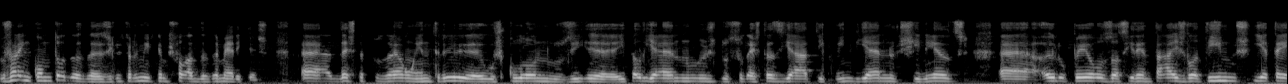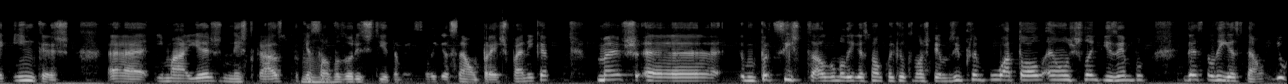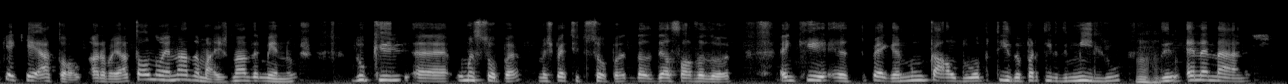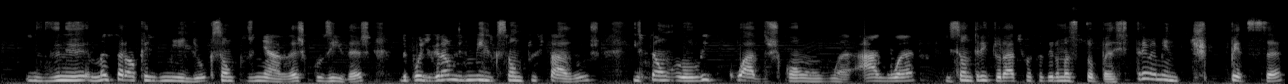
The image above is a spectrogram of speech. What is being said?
vem, como todas as gastronomias que temos falado das Américas, ah, desta fusão entre os colonos eh, italianos, do Sudeste Asiático, indianos, chineses, ah, europeus, ocidentais, latinos e até incas ah, e maias, neste caso, porque em Uhum. Salvador existia também essa ligação pré-hispânica, mas ah, persiste alguma ligação com aquilo que nós temos. E, por exemplo, o atol é um excelente exemplo dessa ligação. E o que é que é atol? Ora bem, atol não é nada mais, nada menos do que ah, uma sopa, uma espécie de sopa de, de El Salvador, em que eh, te pega num caldo obtido a partir de milho, Uhum. de ananás e de maçarocas de milho que são cozinhadas, cozidas, depois grãos de milho que são tostados e são liquados com ah, água e são triturados para fazer uma sopa extremamente espessa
